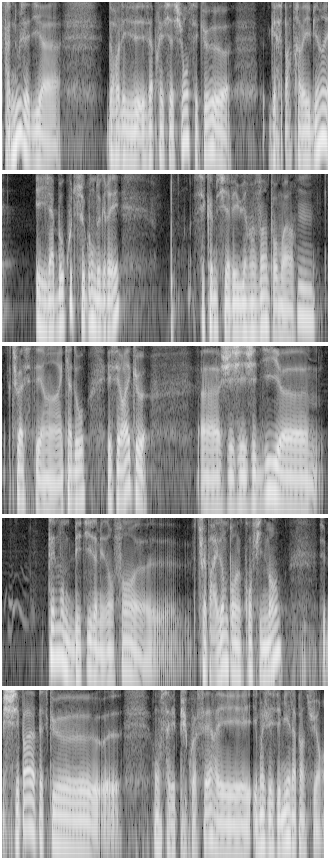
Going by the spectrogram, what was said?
enfin nous a dit euh, dans les, les appréciations, c'est que euh, Gaspard travaille bien et il a beaucoup de second degré. C'est comme s'il avait eu un vin pour moi. Hmm. Tu vois, c'était un, un cadeau. Et c'est vrai que j'ai- dit tellement de bêtises à mes enfants. tu vois, par exemple, pendant le confinement, Je sais pas parce que euh, on savait plus quoi faire et, et moi je les ai mis à la peinture.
